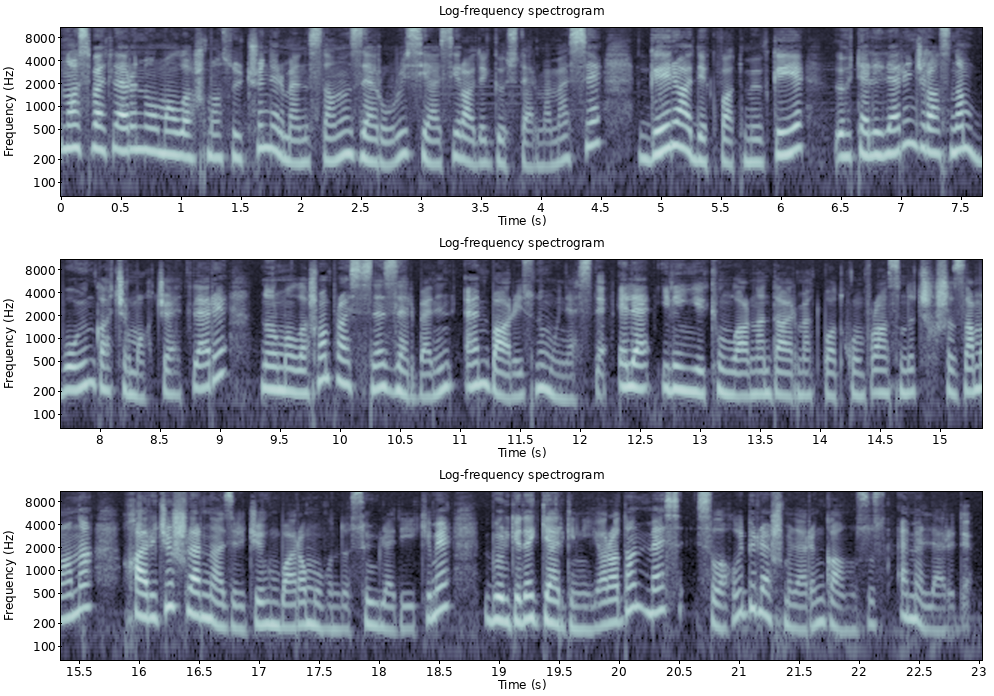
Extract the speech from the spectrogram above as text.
Münasibətlərin normallaşması üçün Ermənistanın zəruri siyasi iradə göstərməməsi, qeyri-adi adekvat mövqeyi, öhdəliklərin icrasından boyun qaçırmaq cəhdləri normallaşma prosesinə zərbənin ən bariz nümunəsidir. Elə ilin yekunlarına dair mətbuat konfransında çıxışı zamanı Xarici İşlər naziri Ceyhun Bayramovun da söylədiyi kimi, bölgədə gərginlik yaradan məhz silahlı birləşmələrin qanunsuz əməlləridir.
